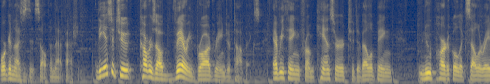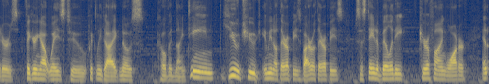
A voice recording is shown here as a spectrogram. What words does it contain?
organizes itself in that fashion. The Institute covers a very broad range of topics, everything from cancer to developing new particle accelerators, figuring out ways to quickly diagnose COVID-19, huge, huge immunotherapies, virotherapies, sustainability, purifying water, and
